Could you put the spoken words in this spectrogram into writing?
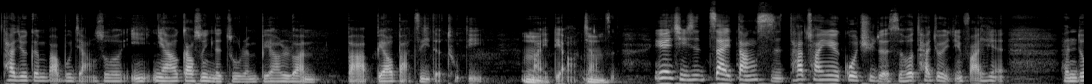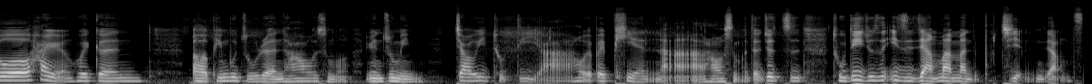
他就跟巴布讲说，你你要告诉你的主人不要乱把不要把自己的土地卖掉，这样子。因为其实，在当时他穿越过去的时候，他就已经发现很多汉人会跟呃平埔族人，然后什么原住民交易土地啊，然后又被骗啊，然后什么的，就只土地就是一直这样慢慢的不见这样子。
